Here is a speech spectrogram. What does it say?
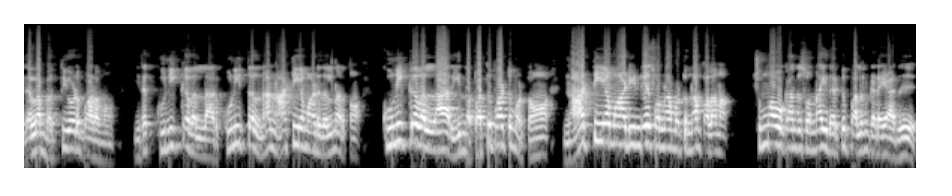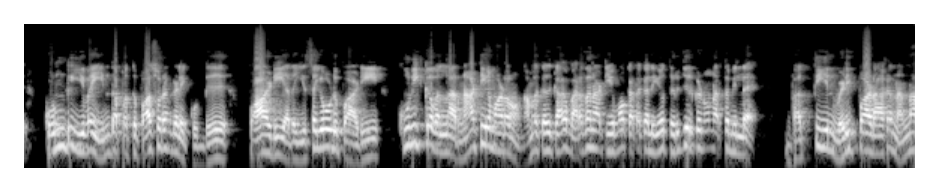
இதெல்லாம் பக்தியோடு பாடணும். இத குனிக்க வல்லார் குனித்தல்னா நாட்டியமாடுதல்னு அர்த்தம். குனிக்க வல்லார் இந்த பத்து பாட்டு மட்டும் நாட்டியமாடின்றே சொன்னா மட்டும்தான் பலனா. சும்மா உட்கார்ந்து சொன்னா இதற்கு பலன் கிடையாது. கொண்டு இவை இந்த பத்து பாசுரங்களை கொண்டு பாடி அதை இசையோடு பாடி குனிக்க வல்லார் நாட்டியம் ஆடணும் நமக்கு அதுக்காக பரதநாட்டியமோ கதகளியோ தெரிஞ்சிருக்கணும்னு அர்த்தம் இல்ல பக்தியின் வெளிப்பாடாக நன்னா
